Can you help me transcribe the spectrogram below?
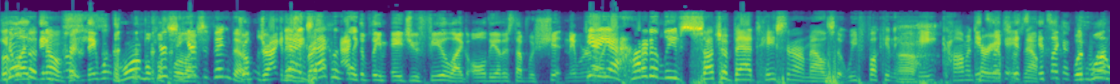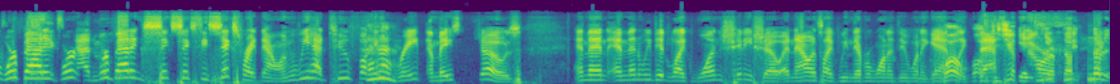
But know what like, the- they, no, weren't, they weren't horrible Here's- before. here's like, the thing, though. Double Dragon Yeah, has exactly, like- actively made you feel like all the other stuff was shit, and they were Yeah, like, yeah. How did it leave such a bad taste in our mouths that we fucking Ugh. hate commentary It's like- episodes it's- now? it's like a when we're we're batting we're, we're batting six sixty six right now. I mean, we had two fucking Yeah. great, amazing shows, and then and then we did like one shitty show, and now it's like we never want to do one again. Whoa, like whoa, that's did the power You- of the. no,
